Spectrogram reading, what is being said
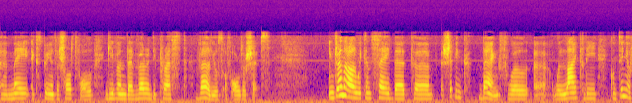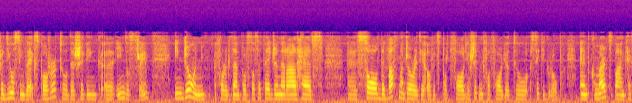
uh, may experience a shortfall given the very depressed values of older ships. In general, we can say that uh, shipping banks will uh, will likely continue reducing the exposure to the shipping uh, industry. In June, for example, Societe Generale has uh, sold the vast majority of its portfolio, shipping portfolio, to Citigroup, and Commerzbank has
